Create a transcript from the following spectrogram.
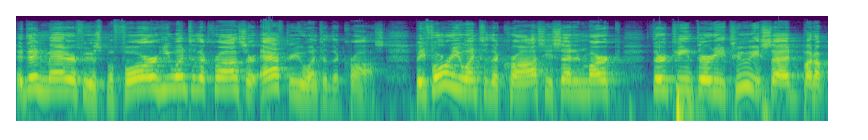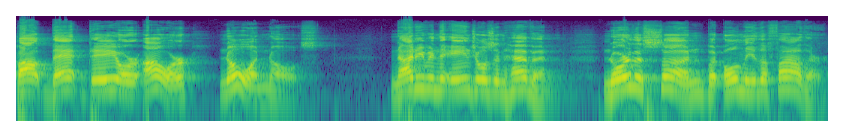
It didn't matter if he was before he went to the cross or after he went to the cross. Before he went to the cross, he said in Mark 13 32, he said, But about that day or hour, no one knows not even the angels in heaven, nor the Son, but only the Father.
